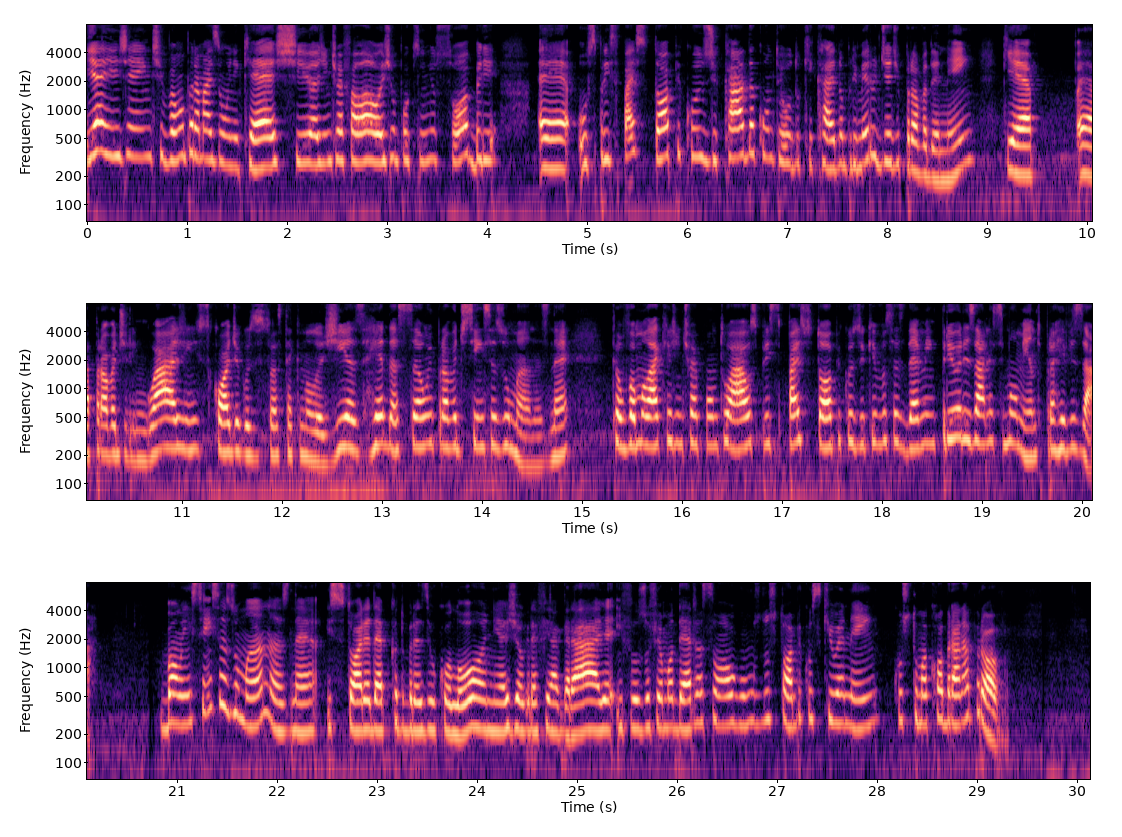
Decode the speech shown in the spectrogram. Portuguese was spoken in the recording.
E aí, gente, vamos para mais um Unicast. A gente vai falar hoje um pouquinho sobre é, os principais tópicos de cada conteúdo que cai no primeiro dia de prova do Enem, que é, é a prova de linguagens, códigos e suas tecnologias, redação e prova de ciências humanas, né? Então vamos lá que a gente vai pontuar os principais tópicos e o que vocês devem priorizar nesse momento para revisar. Bom, em ciências humanas, né, história da época do Brasil colônia, geografia agrária e filosofia moderna são alguns dos tópicos que o Enem costuma cobrar na prova.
